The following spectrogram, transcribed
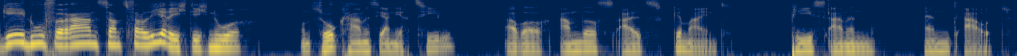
Geh du voran, sonst verliere ich dich nur. Und so kamen sie an ihr Ziel, aber anders als gemeint. Peace, Amen and out.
